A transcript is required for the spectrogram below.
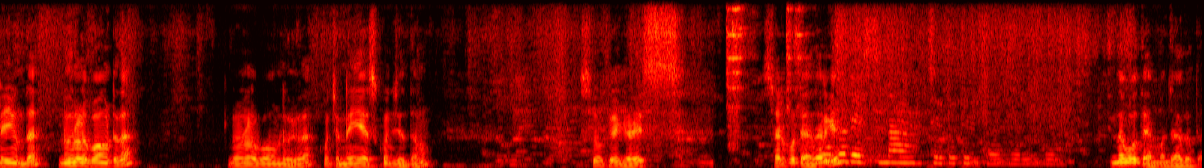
నెయ్యి. ఉందా? నూనెలో బాగుంటుందా? నూనెలో బాగుంటుంది కదా కొంచెం నెయ్యి వేసుకొని చేద్దాము సో ఓకే గైస్ సరిపోతాయి అందరికి? పోతాయమ్మా జాగ్రత్త.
